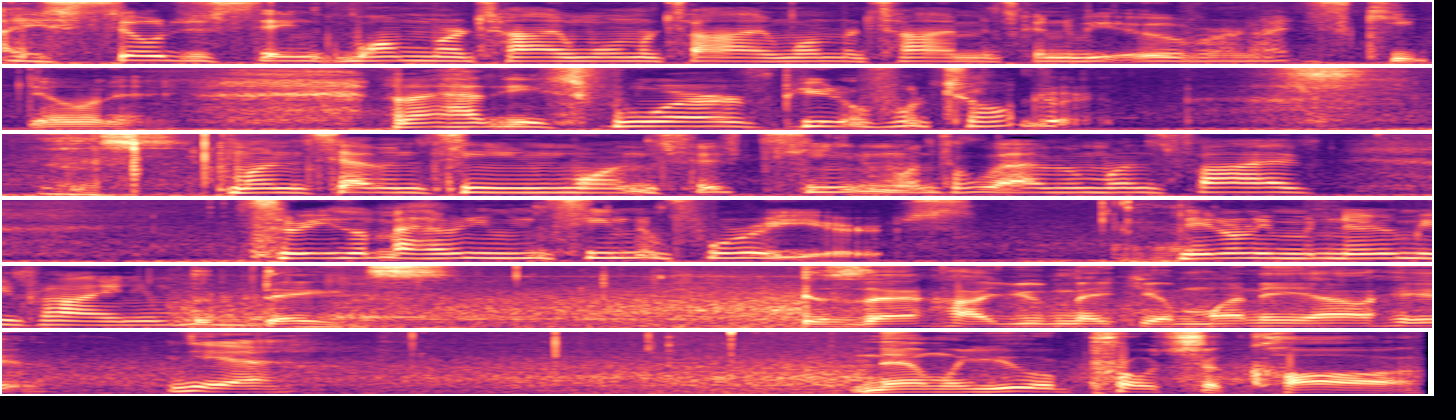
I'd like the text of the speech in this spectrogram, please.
I still just think one more time, one more time, one more time, it's gonna be over, and I just keep doing it. And I have these four beautiful children. Yes. One's 17, one's 15, one's 11, one's five. Three of them I haven't even seen in four years. They don't even know me probably anymore. The dates. Is that how you make your money out here? Yeah. Now, when you approach a car,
